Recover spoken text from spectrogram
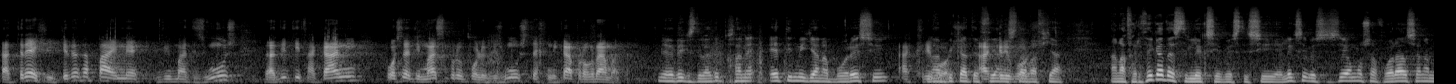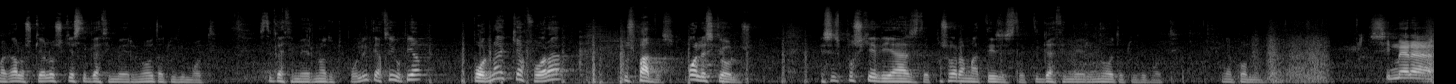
θα τρέχει και δεν θα πάει με βηματισμούς, δηλαδή τι θα κάνει, πώς θα ετοιμάσει προπολογισμούς, τεχνικά προγράμματα. Μια διοίκηση δηλαδή που θα είναι έτοιμη για να μπορέσει να μπει κατευθείαν στα βαθιά. Αναφερθήκατε στη λέξη ευαισθησία. Η λέξη ευαισθησία όμως αφορά σε ένα μεγάλο σκέλος και στην καθημερινότητα του δημότη. Στην καθημερινότητα του πολίτη, αυτή η οποία πονά και αφορά τους πάντες, όλες και όλους. Εσείς πώς σχεδιάζετε, πώς οραματίζεστε την καθημερινότητα του δημότη, την επόμενη Σήμερα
